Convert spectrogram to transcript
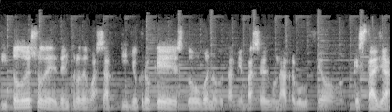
y todo eso de, dentro de WhatsApp. Y yo creo que esto, bueno, también va a ser una revolución que está ya,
